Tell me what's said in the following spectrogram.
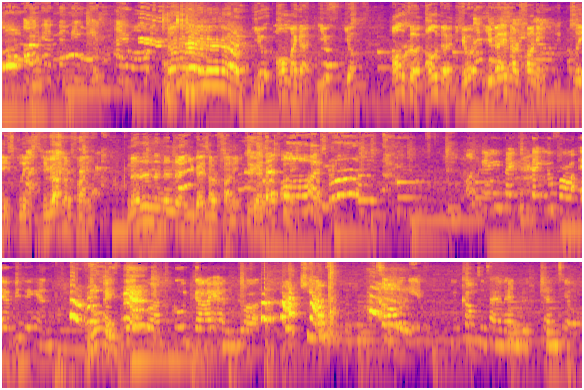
on everything if I was. No, no, no, no, no, no, no. You. Oh my God. You, you. All good, all good. You, you guys are funny. Please, please. You guys are funny. No, no, no, no, no. You guys are funny. You guys are funny. Oh my Trust me. Okay, thank you, thank you for everything, and No. I think you are a good guy and you are you're cute. So if you come to Thailand, you can tell.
